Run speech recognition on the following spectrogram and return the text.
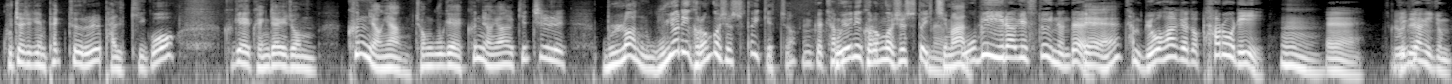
구체적인 팩트를 밝히고 그게 굉장히 좀 큰 영향, 전국에 큰 영향을 끼칠 물론 우연히 그런 것일 수도 있겠죠. 그러니까 참 우연히 그런 것일 수도 있지만 네. 오비 일학일 수도 있는데 예. 참 묘하게도 8월이 음. 예. 굉장히 좀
